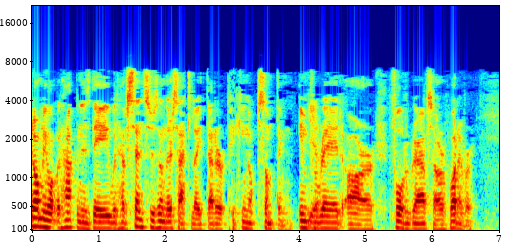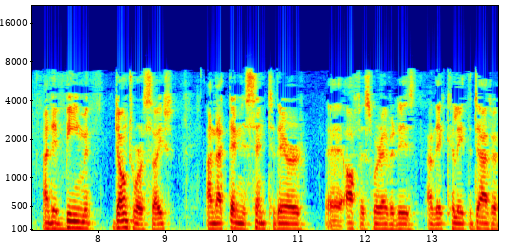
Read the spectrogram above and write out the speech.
normally what would happen is they would have sensors on their satellite that are picking up something, infrared yeah. or photographs or whatever, and they beam it down to our site, and that then is sent to their uh, office wherever it is, and they collate the data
